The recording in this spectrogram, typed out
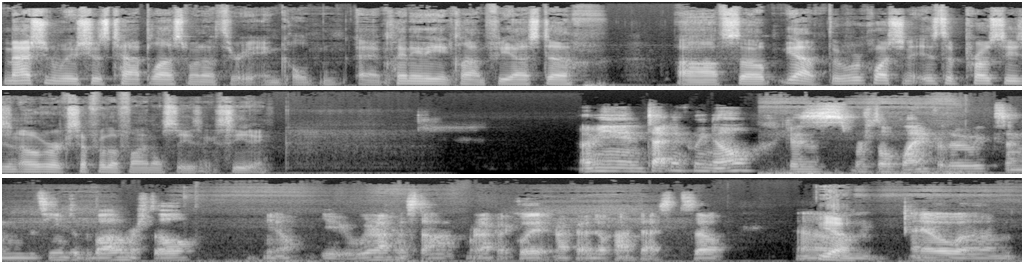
Mash and Wishes, Tap Last 103, and Golden uh, Clan 80 and Clown Fiesta. Uh, so yeah, the real question is the pro season over except for the final season seeding. I mean, technically no, because we're still playing for three weeks, and the teams at the bottom are still, you know, we're not going to stop. We're not going to quit. We're not going to no contest. So, um, Yeah. I know, um,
